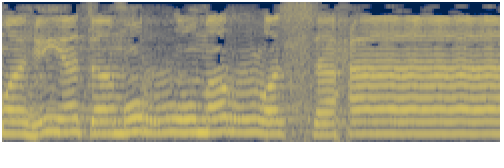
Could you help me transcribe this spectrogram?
وهي تمر مر السحاب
